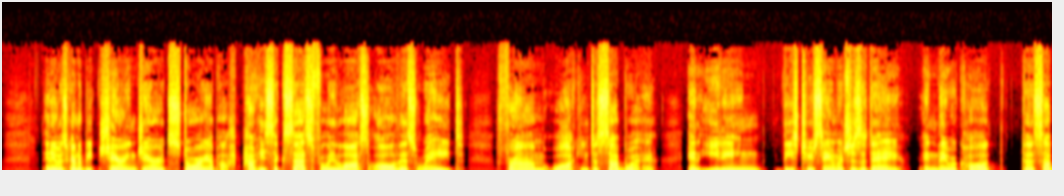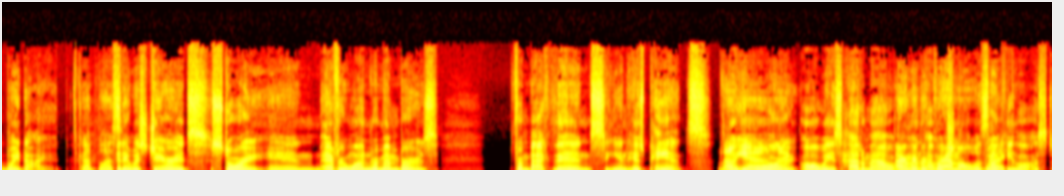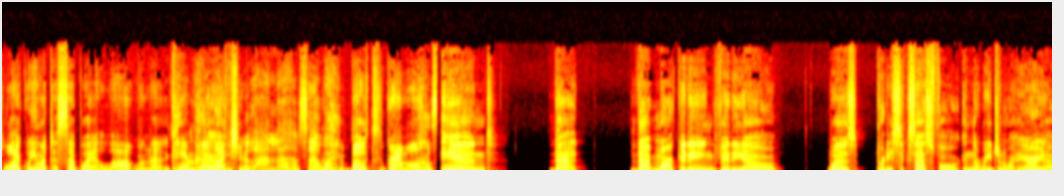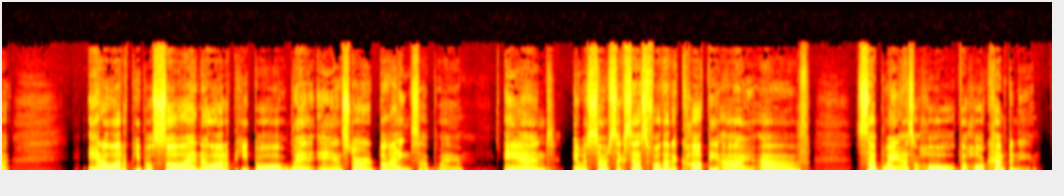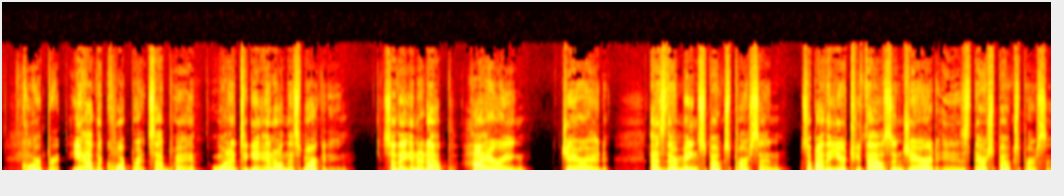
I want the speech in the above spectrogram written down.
And it was going to be sharing Jared's story about how he successfully lost all this weight from walking to Subway and eating these two sandwiches a day. And they were called the Subway diet. God bless. And it was Jared's story. And everyone remembers from back then seeing his pants. Oh, yeah, wore, like- always had them out. I remember and how much Grandma he- was like- he lost. Like we went to Subway a lot when that came out. Yeah. Like she was, I love Subway. Both grandmas. And that that marketing video was pretty successful in the regional area. And a lot of people saw it and a lot of people went and started buying Subway. And it was so successful that it caught the eye of Subway as a whole, the whole company. Corporate. Yeah, the corporate Subway wanted to get in on this marketing. So they ended up hiring Jared as their main spokesperson. So by the year 2000, Jared is their spokesperson.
